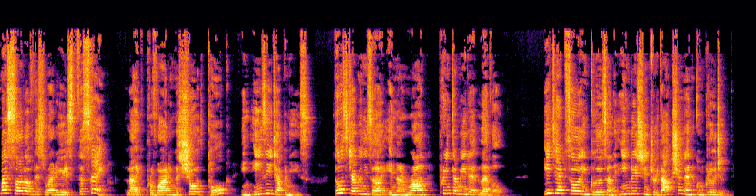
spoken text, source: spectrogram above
my thought of this radio is the same, like providing a short talk in easy Japanese. Those Japanese are in around pre-intermediate level. Each episode includes an English introduction and conclusion,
